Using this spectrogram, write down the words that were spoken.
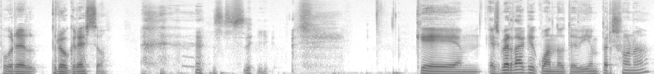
Por el progreso. sí. Que em, es verdad que cuando te vi en persona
